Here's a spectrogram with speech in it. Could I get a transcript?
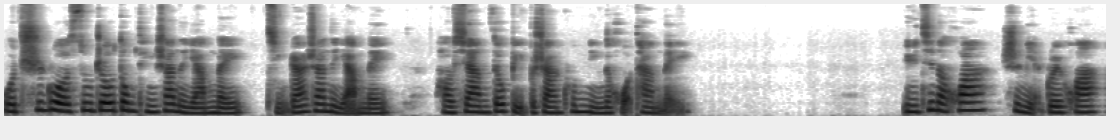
我吃过苏州洞庭山的杨梅，井冈山的杨梅。好像都比不上昆明的火炭梅。雨季的花是缅桂花，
